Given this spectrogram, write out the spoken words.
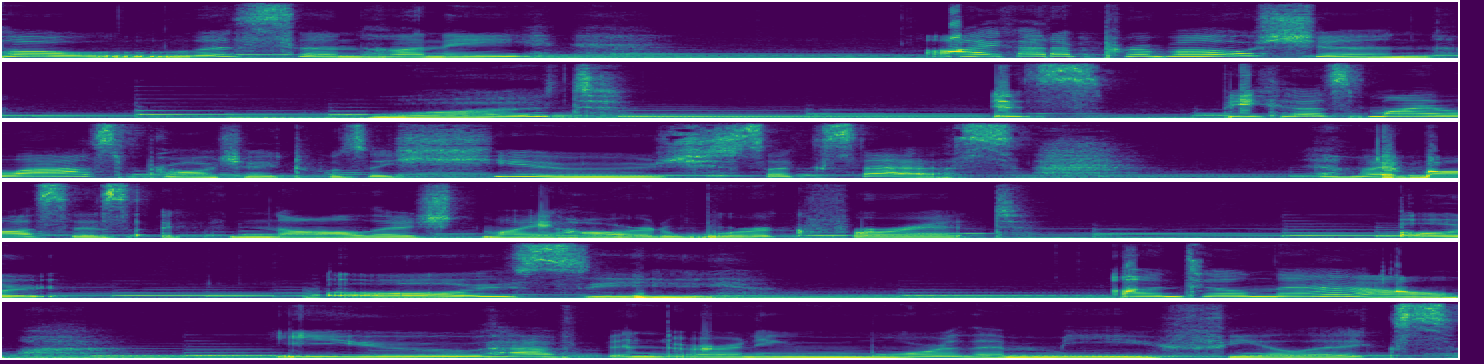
Oh, listen, honey. I got a promotion. What? It's because my last project was a huge success, and my bosses acknowledged my hard work for it. I. I see. Until now, you have been earning more than me, Felix.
